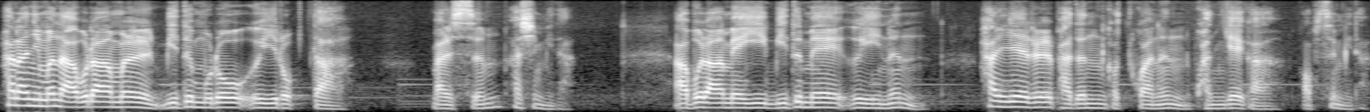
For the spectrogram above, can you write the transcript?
하나님은 아브라함을 믿음으로 의롭다 말씀하십니다. 아브라함의 이 믿음의 의는 할례를 받은 것과는 관계가 없습니다.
